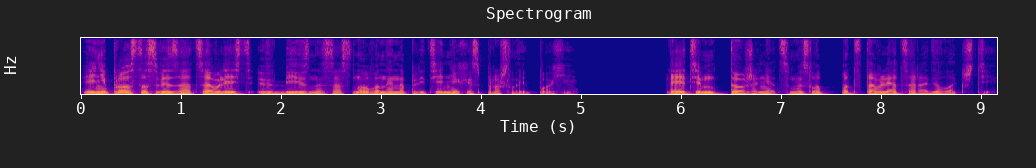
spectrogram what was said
И не просто связаться, а влезть в бизнес, основанный на плетениях из прошлой эпохи. Этим тоже нет смысла подставляться ради Лакшти.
